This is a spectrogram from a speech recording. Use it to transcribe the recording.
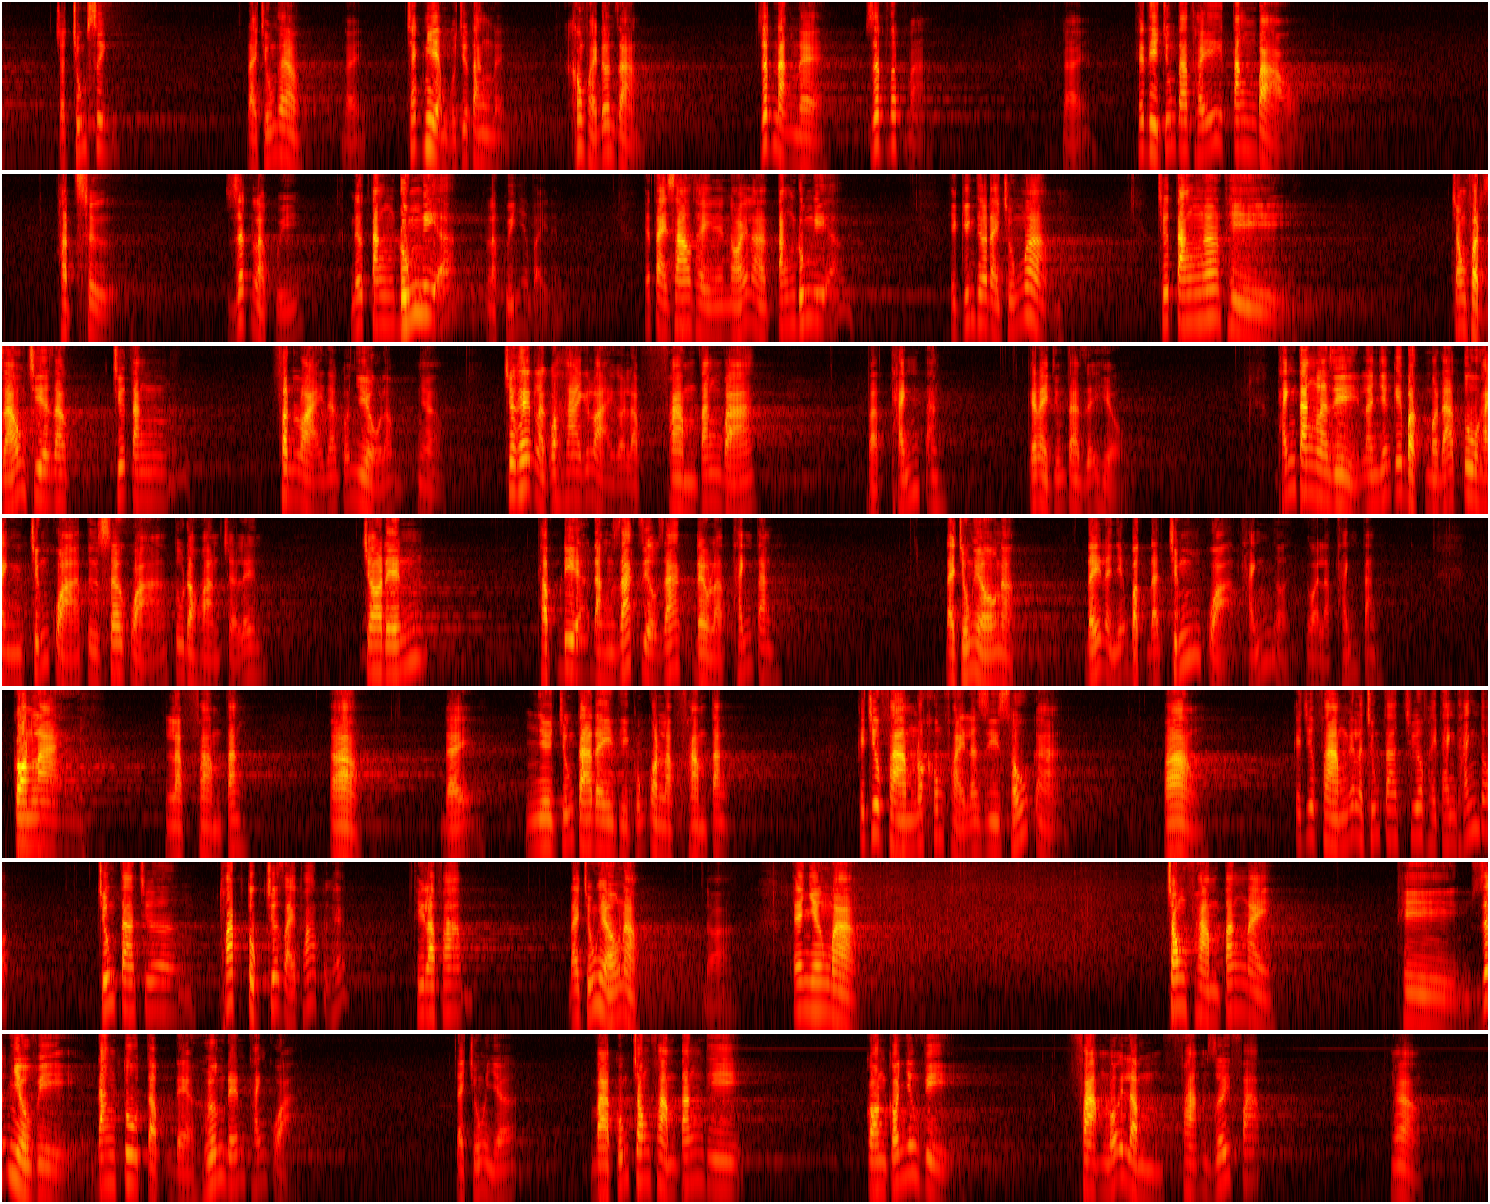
cho chúng sinh. Đại chúng theo đấy, trách nhiệm của chư tăng đấy. Không phải đơn giản. Rất nặng nề, rất vất vả. Đấy, thế thì chúng ta thấy tăng bảo thật sự rất là quý. Nếu tăng đúng nghĩa là quý như vậy đấy thế tại sao thầy nói là tăng đúng nghĩa? Thì kính thưa đại chúng ạ, chữ tăng thì trong phật giáo chia ra, chữ tăng phân loại ra có nhiều lắm trước hết là có hai cái loại gọi là phàm tăng và và thánh tăng. Cái này chúng ta dễ hiểu. Thánh tăng là gì? Là những cái bậc mà đã tu hành chứng quả từ sơ quả, tu đà hoàn trở lên. Cho đến thập địa đẳng giác diệu giác đều là thánh tăng. Đại chúng hiểu không nào? Đấy là những bậc đã chứng quả thánh rồi gọi là thánh tăng. Còn lại là phàm tăng. À, đấy như chúng ta đây thì cũng còn là phàm tăng. Cái chữ phàm nó không phải là gì xấu cả. À, cái chữ phàm nghĩa là chúng ta chưa phải thành thánh thôi. Chúng ta chưa thoát tục chưa giải thoát được hết. Thì là phàm đại chúng hiểu không nào? Đó. Thế nhưng mà trong phàm tăng này thì rất nhiều vị đang tu tập để hướng đến thánh quả. Đại chúng phải nhớ. Và cũng trong phàm tăng thì còn có những vị phạm lỗi lầm, phạm giới pháp.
